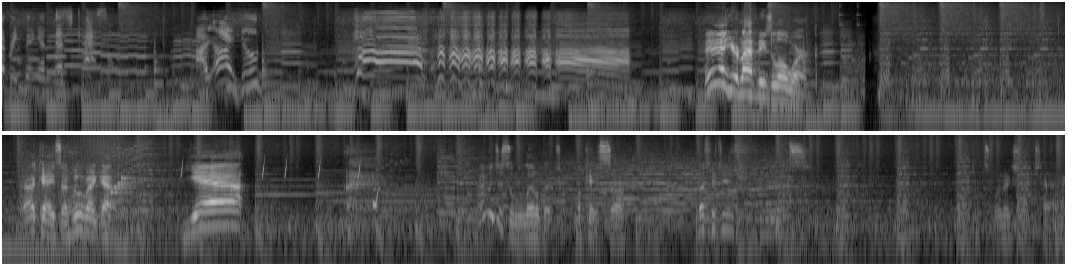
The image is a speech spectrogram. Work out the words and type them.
everything in this castle. Aye, aye, dude. Ha! Eh, your laugh needs a little work. Okay, so who have I got? Yeah. I'm in just a little bit. of trouble. Okay, so plus 50 hits. Gets one extra attack.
